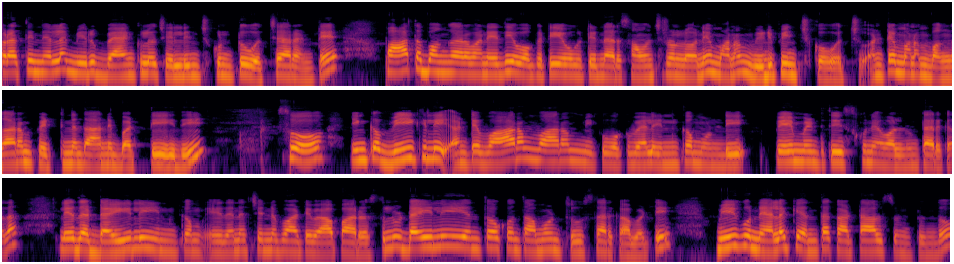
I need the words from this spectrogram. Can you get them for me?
ప్రతి నెల మీరు బ్యాంకులో చెల్లించుకుంటూ వచ్చారంటే పాత బంగారం అనేది ఒకటి ఒకటిన్నర సంవత్సరంలోనే మనం విడిపించుకోవచ్చు. అంటే మనం బంగారం పెట్టిన దాన్ని బట్టి ఇది సో ఇంకా వీక్లీ అంటే వారం వారం మీకు ఒకవేళ ఇన్కమ్ ఉండి పేమెంట్ తీసుకునే వాళ్ళు ఉంటారు కదా లేదా డైలీ ఇన్కమ్ ఏదైనా చిన్నపాటి వ్యాపారస్తులు డైలీ ఎంతో కొంత అమౌంట్ చూస్తారు కాబట్టి మీకు నెలకి ఎంత కట్టాల్సి ఉంటుందో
